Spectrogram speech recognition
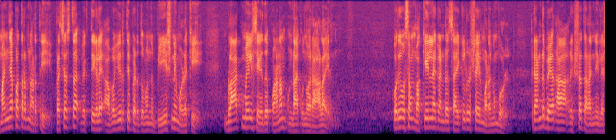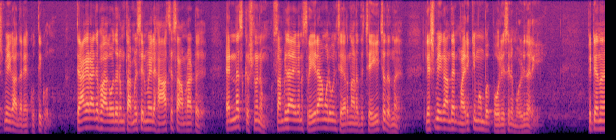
മഞ്ഞപ്പത്രം നടത്തി പ്രശസ്ത വ്യക്തികളെ അപകീർത്തിപ്പെടുത്തുമെന്ന് ഭീഷണി മുഴക്കി ബ്ലാക്ക്മെയിൽ ചെയ്ത് പണം ഉണ്ടാക്കുന്ന ഒരാളായിരുന്നു. ഒരു ദിവസം വക്കീലിനെ കണ്ട് സൈക്കിൾ റിക്ഷയിൽ മടങ്ങുമ്പോൾ രണ്ടുപേർ ആ റിക്ഷ തടഞ്ഞ് ലക്ഷ്മികാന്തനെ കുത്തിക്കൊന്നു. ത്യാഗരാജ ഭാഗവതരും തമിഴ് സിനിമയിലെ ഹാസ്യ സാമ്രാട്ട് എൻ എസ് കൃഷ്ണനും സംവിധായകൻ ശ്രീരാമുലുവും ചേർന്നാണ് ഇത് ചെയ്യിച്ചതെന്ന് ലക്ഷ്മികാന്തൻ മരിക്കും മുമ്പ് പോലീസിന് മൊഴി നൽകി. പിറ്റേന്ന്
